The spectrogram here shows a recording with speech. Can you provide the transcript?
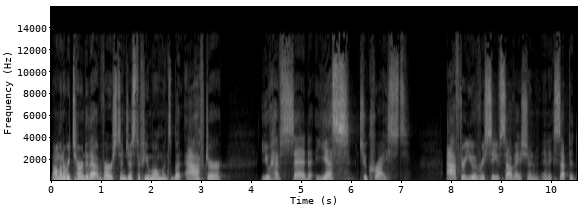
Now, I'm going to return to that verse in just a few moments, but after you have said yes to Christ, after you have received salvation and accepted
